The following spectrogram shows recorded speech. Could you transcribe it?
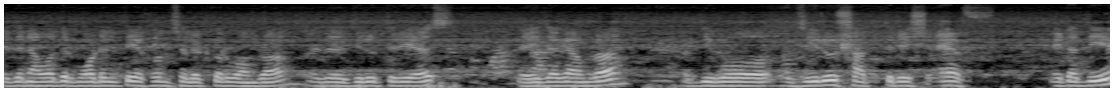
এই জন্য আমাদের মডেলটি এখন সিলেক্ট করব আমরা। জিরো থ্রি এস এই জায়গায় আমরা দিব জিরো সাতত্রিশ এফ এটা দিয়ে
